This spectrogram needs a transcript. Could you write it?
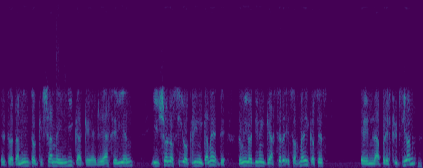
el tratamiento que ya me indica que le hace bien y yo lo sigo clínicamente. Lo único que tienen que hacer esos médicos es, en la prescripción,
